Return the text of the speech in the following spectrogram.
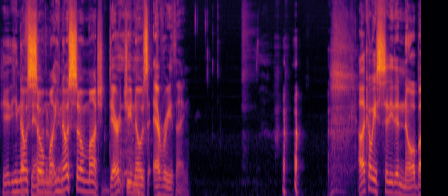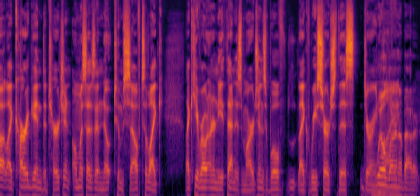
He he knows so much. He knows so much. Derek G knows everything. I like how he said he didn't know about like cardigan detergent, almost as a note to himself to like, like he wrote underneath that in his margins. We'll like research this during. We'll my- learn about it.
